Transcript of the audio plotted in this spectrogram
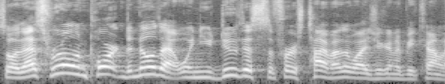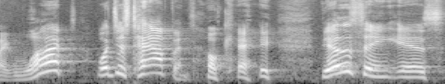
So that's real important to know that when you do this the first time. Otherwise, you're going to be kind of like, what? What just happened? Okay. The other thing is,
